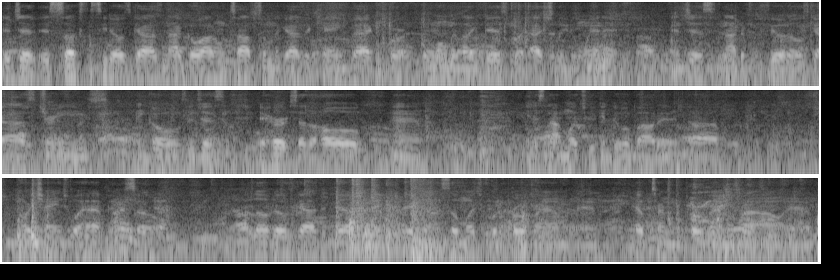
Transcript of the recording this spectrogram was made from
It just it sucks to see those guys not go out on top. Some of the guys that came back for a moment like this, but actually to win it, and just not to fulfill those guys' dreams and goals. It just it hurts as a whole, and it's not much we can do about it. Uh, or change what happened. So I love those guys to death. They, they've done so much for the program and helped turn the program around. And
